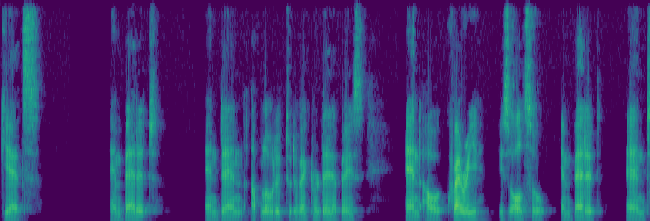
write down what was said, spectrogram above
gets embedded and then uploaded to the vector database and our query is also embedded and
